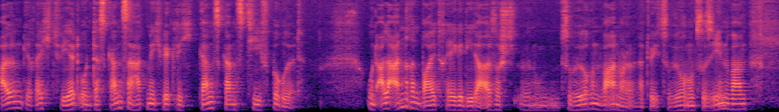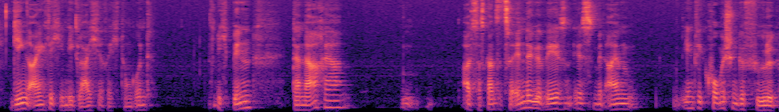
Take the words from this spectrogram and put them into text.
allem gerecht wird und das Ganze hat mich wirklich ganz, ganz tief berührt. Und alle anderen Beiträge, die da also äh, zu hören waren oder natürlich zu hören und zu sehen waren, ging eigentlich in die gleiche Richtung. Und ich bin dann als das Ganze zu Ende gewesen ist, mit einem irgendwie komischen Gefühl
